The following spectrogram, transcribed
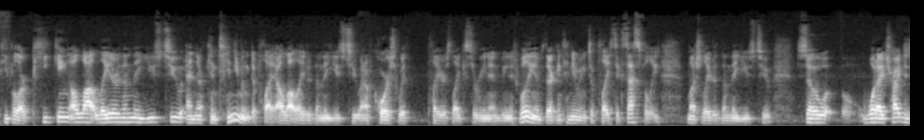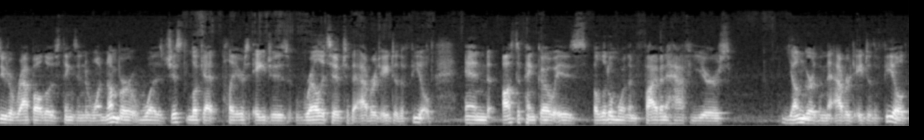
people are peaking a lot later than they used to, and they're continuing to play a lot later than they used to. And of course, with players like Serena and Venus Williams, they're continuing to play successfully much later than they used to. So, what I tried to do to wrap all those things into one number was just look at players' ages relative to the average age of the field. And Ostapenko is a little more than five and a half years younger than the average age of the field.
